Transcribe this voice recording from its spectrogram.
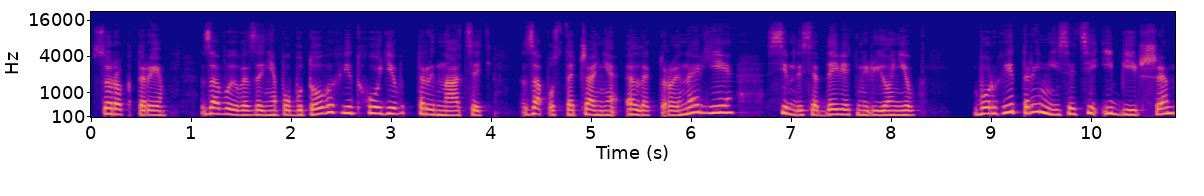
43, за вивезення побутових відходів 13, за постачання електроенергії 79 мільйонів. Борги три місяці і більше.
